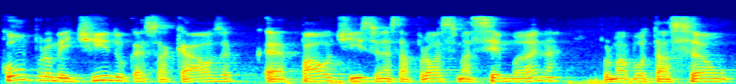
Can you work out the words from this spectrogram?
comprometido com essa causa, uh, paute isso nessa próxima semana por uma votação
